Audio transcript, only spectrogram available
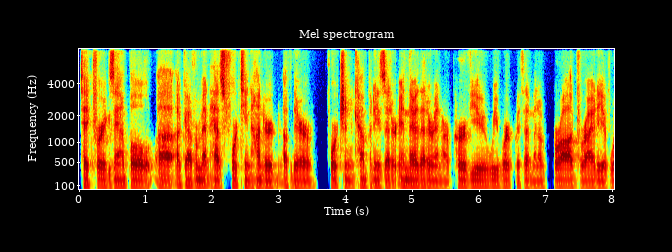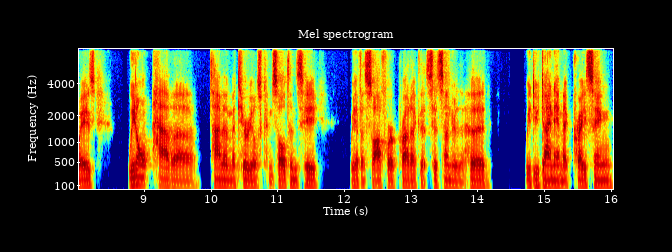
Take, for example, uh, a government has 1,400 of their fortune companies that are in there that are in our purview. We work with them in a broad variety of ways. We don't have a time and materials consultancy. We have a software product that sits under the hood. We do dynamic pricing.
